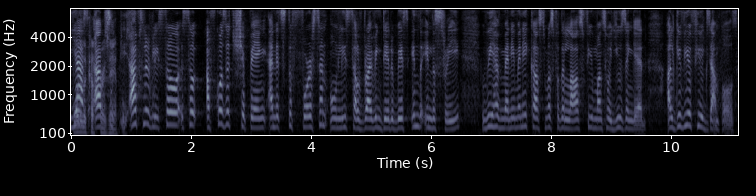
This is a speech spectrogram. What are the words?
Yes, absolutely, absolutely. So, so of course it's shipping and it's the first and only self-driving database in the industry. We have many, many customers for the last few months who are using it. I'll give you a few examples.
